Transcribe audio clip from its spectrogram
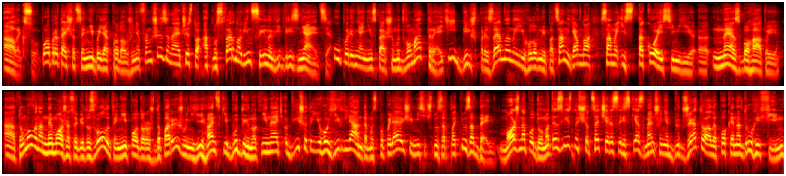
Алексу. Попри те, що це ніби як продовження франшизи, навіть чисто атмосферно він сильно відрізняється. У порівнянні з першими двома, третій більш приземлений і головний пацан явно саме із такої сім'ї, е, не з багатої. А тому вона не може собі дозволити ні подорож до Парижу, ні гігантський будинок, ні навіть обвішати його гірляндами, спопиляючи місячну зарплатню за день. Можна подумати, звісно, що це через різке зменшення бюджету, але поки на другий фільм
